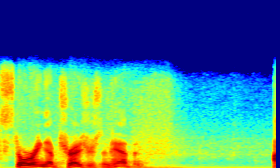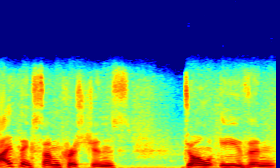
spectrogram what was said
storing up treasures in heaven. I think some Christians don't even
